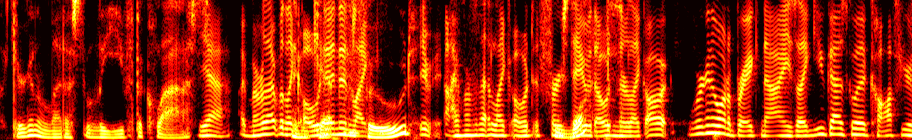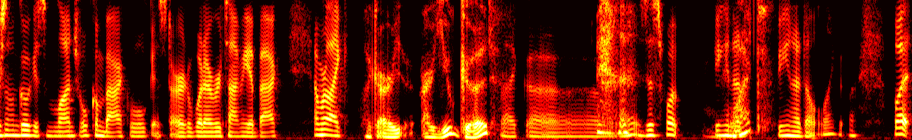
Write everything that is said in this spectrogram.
Like, you're gonna let us leave the class? Yeah, I remember that with like and Odin and like. food. I remember that like Od- first day with Odin. They're like, "Oh, we're gonna want a break now." He's like, "You guys go get coffee or something. Go get some lunch. We'll come back. We'll get started. Whatever time you get back." And we're like, Like, are you are you good? "Like, uh, what? is this what being an what? being an adult like but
